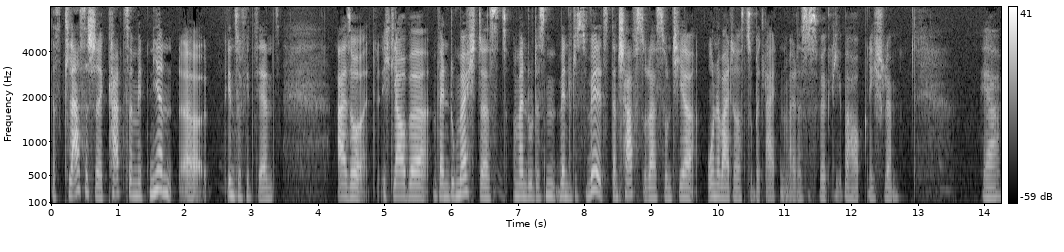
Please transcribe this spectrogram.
das klassische Katze mit Niereninsuffizienz. Äh, also ich glaube, wenn du möchtest und wenn du das, wenn du das willst, dann schaffst du das, so ein Tier ohne weiteres zu begleiten, weil das ist wirklich überhaupt nicht schlimm. Ja,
